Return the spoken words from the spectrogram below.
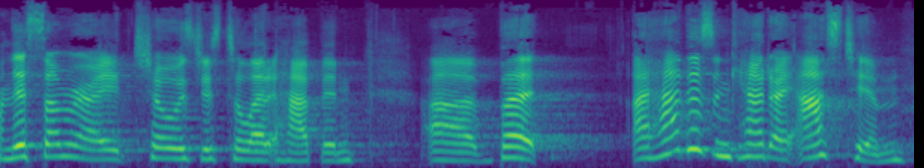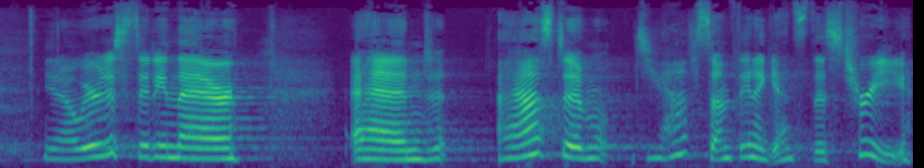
And this summer, I chose just to let it happen. Uh, but I had this encounter. I asked him, you know, we were just sitting there, and I asked him, Do you have something against this tree?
